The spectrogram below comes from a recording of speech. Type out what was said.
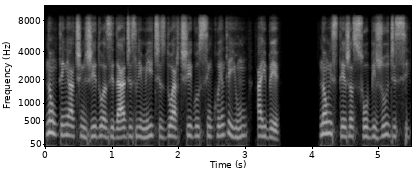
Não tenha atingido as idades limites do artigo 51, A e B. Não esteja sob júdice.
